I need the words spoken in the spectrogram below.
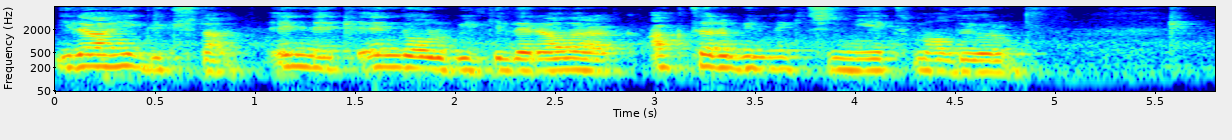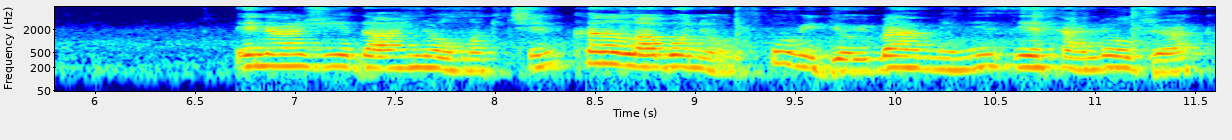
ilahi güçten en net, en doğru bilgileri alarak aktarabilmek için niyetimi alıyorum. Enerjiye dahil olmak için kanala abone olup bu videoyu beğenmeniz yeterli olacak.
